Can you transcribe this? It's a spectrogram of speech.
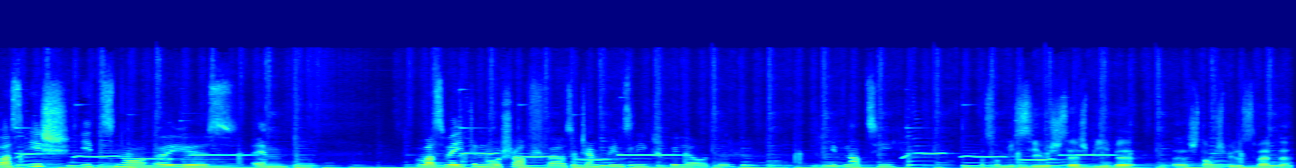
Was ist jetzt noch euer. Ähm, was wollt ihr noch schaffen? Also Champions League spielen oder in der Nazi? Also mein Ziel ist zuerst bei IBE äh, Stammspieler zu werden.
